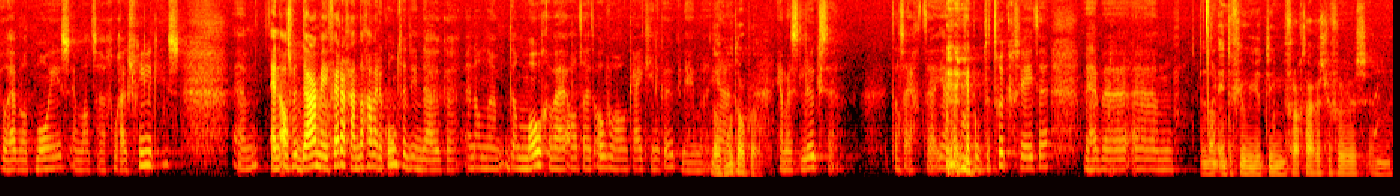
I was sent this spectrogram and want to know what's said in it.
wil hebben wat mooi is en wat uh, gebruiksvriendelijk is. Um, en als we daarmee verder gaan, dan gaan wij de content induiken. En dan, dan mogen wij altijd overal een kijkje in de keuken nemen. Dat moet ook wel. Ja, maar dat is het leukste. Dat is echt, ja, ik heb op de truck gezeten. We hebben um, en dan interview je tien vrachtwagenchauffeurs. En...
